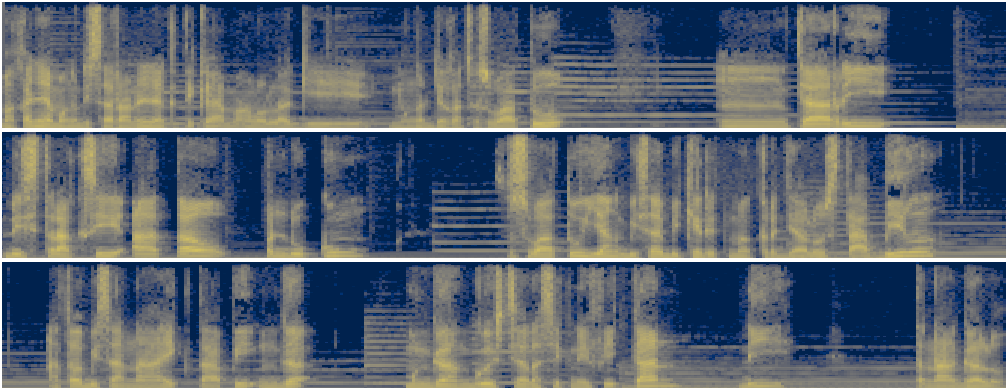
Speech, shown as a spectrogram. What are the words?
Makanya emang disaranin ya ketika emang lo lagi mengerjakan sesuatu hmm, cari distraksi atau pendukung sesuatu yang bisa bikin ritme kerja lo stabil atau bisa naik tapi enggak mengganggu secara signifikan di tenaga lo.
